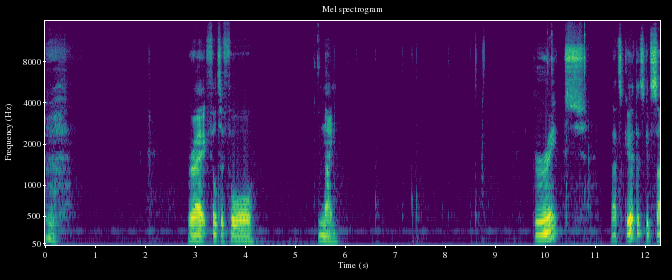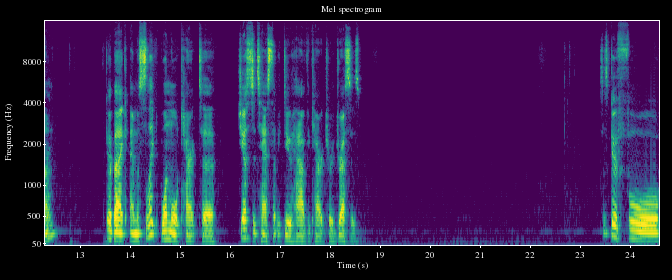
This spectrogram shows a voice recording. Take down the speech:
right, filter for 9. Great. That's good. That's a good sign. Go back and we'll select one more character just to test that we do have the character addresses. So let's go for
